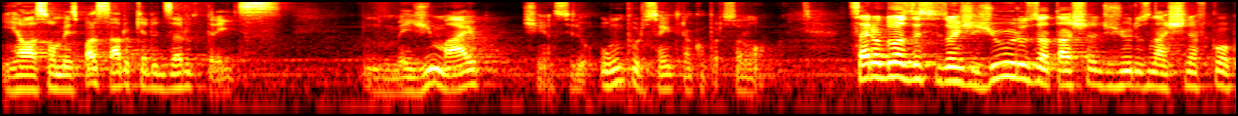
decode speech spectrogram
em relação ao mês passado, que era de 0,3%. No mês de maio, tinha sido 1% na comparação anual. Saíram duas decisões de juros, a taxa de juros na China ficou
